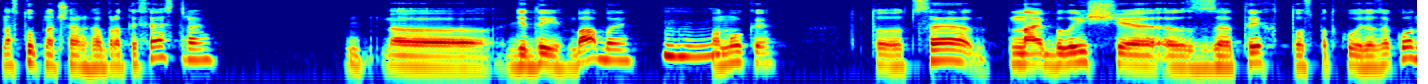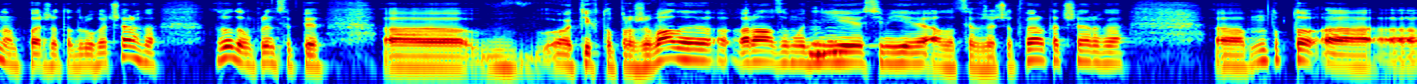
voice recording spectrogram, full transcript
наступна черга брати, сестри, е, діди, баби, онуки. Тобто це найближче з тих, хто спадкує за законом, перша та друга черга. Згодом, в принципі, е, ті, хто проживали разом однією сім'єю, але це вже четверта черга. Е, Ну, тобто, е, е,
